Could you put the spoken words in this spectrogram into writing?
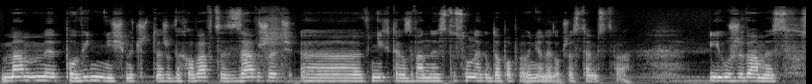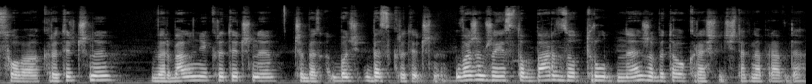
mamy, powinniśmy, czy też wychowawcy zawrzeć e, w nich tak zwany stosunek do popełnionego przestępstwa. I używamy słowa krytyczny, werbalnie krytyczny, czy bez, bądź bezkrytyczny. Uważam, że jest to bardzo trudne, żeby to określić tak naprawdę.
